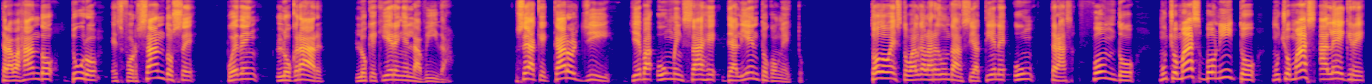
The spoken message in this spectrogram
trabajando duro, esforzándose, pueden lograr lo que quieren en la vida. O sea que Carol G lleva un mensaje de aliento con esto. Todo esto, valga la redundancia, tiene un trasfondo mucho más bonito, mucho más alegre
